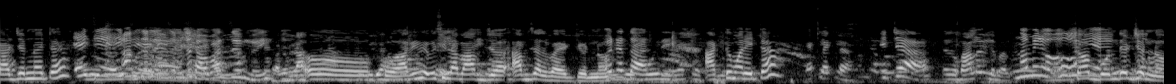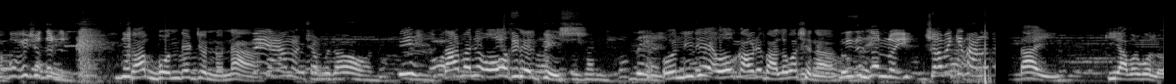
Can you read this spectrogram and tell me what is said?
কার জন্য এটা? সবার জন্যই। ও ও, আমি ভেবেছিলাম আফজল আফজাল ভাইয়ের জন্য। ওটা তো আছে। আর তোমার এটা? সব বোনদের জন্য। সব বোনদের জন্য না? তার মানে ও সেলফিশ ও নিজে ও কাউরে ভালোবাসে না। নিজের জন্যই। সবাইকে ভালো তাই? কি আবার বলো?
